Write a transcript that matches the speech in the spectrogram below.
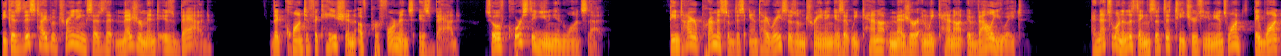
because this type of training says that measurement is bad, that quantification of performance is bad. So, of course, the union wants that. The entire premise of this anti racism training is that we cannot measure and we cannot evaluate. And that's one of the things that the teachers' unions want. They want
